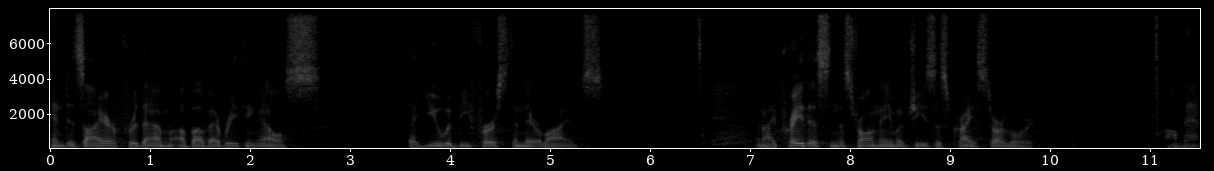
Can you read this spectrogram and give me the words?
and desire for them above everything else that you would be first in their lives. And I pray this in the strong name of Jesus Christ our Lord. Amen.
